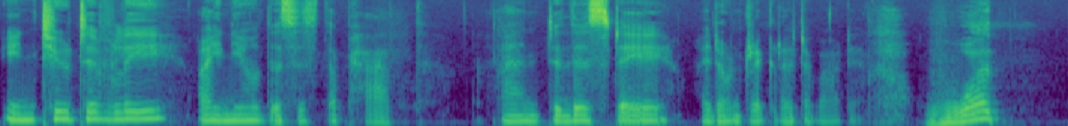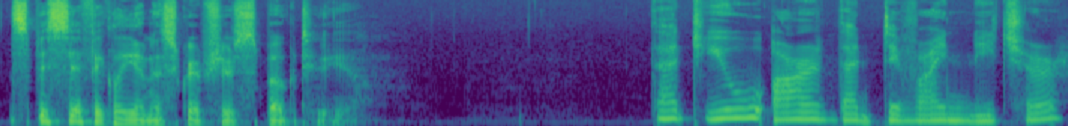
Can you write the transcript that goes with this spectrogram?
intuitively, I knew this is the path. And to this day, I don't regret about it. What specifically in the scriptures spoke to you? That you are that divine nature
